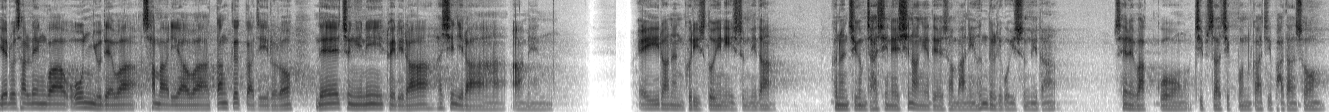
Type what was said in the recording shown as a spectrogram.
예루살렘과 온 유대와 사마리아와 땅 끝까지 이르러 내 증인이 되리라 하시니라. 아멘. A라는 그리스도인이 있습니다. 그는 지금 자신의 신앙에 대해서 많이 흔들리고 있습니다. 세례받고 집사 직분까지 받아서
